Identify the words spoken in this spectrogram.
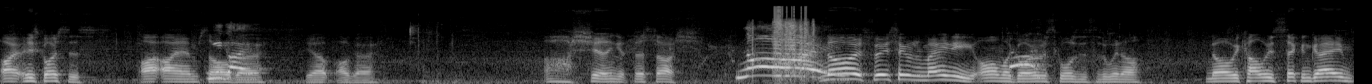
Alright, who's closest? I, I am, so You I'll go. go. Yep, I'll go. Oh shit, I didn't get first touch. No! No, it's 30 seconds remaining. Oh my god, whoever scores this is the winner. No, we can't lose second game.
